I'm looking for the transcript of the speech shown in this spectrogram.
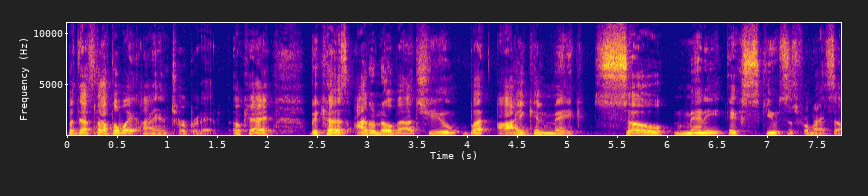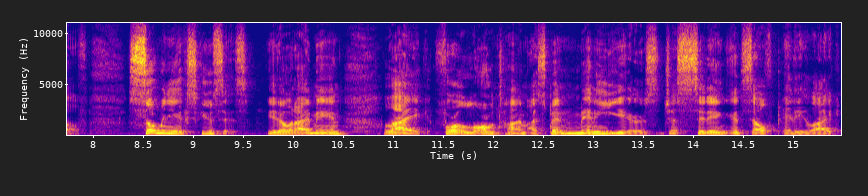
But that's not the way I interpret it, okay? Because I don't know about you, but I can make so many excuses for myself so many excuses. You know what I mean? Like, for a long time, I spent many years just sitting in self-pity, like,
